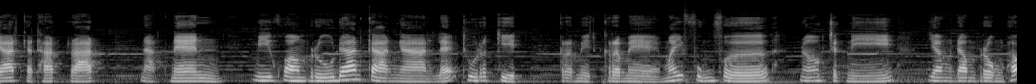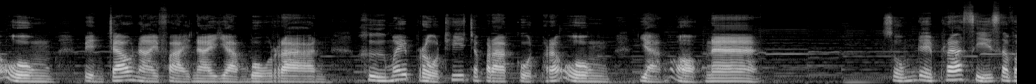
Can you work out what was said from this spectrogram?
ยาทกระทัดรัด หนักแน่น มีความรู้ด้านการงานและธุรกิจ กระเม็ดกระแมไม่ฟุ้งเฟ้อนอกจากนี้ ยังดำรงพระองค์เป็นเจ้านายฝ่ายในอย่างโบราณ คือไม่โปรดที่จะปรากฏพระองค์อย่างออกหน้า สมเด็จพระศรีสว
